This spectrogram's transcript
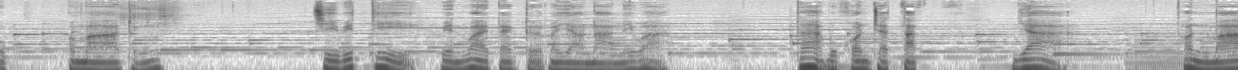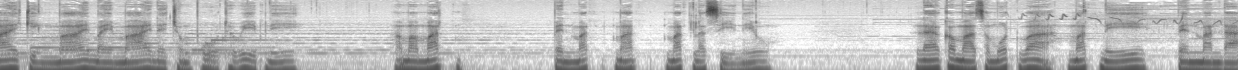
อุปมาถึง ชีวิตที่เวียนว่ายแต่เกิดมายาวนานนี้ว่า ถ้าบุคคลจะตัดหญ้า ท่อนไม้กิ่งไม้ใบไม้ในชมพูทวีปนี้เอามามัด เป็นมัดมัดมัดละสี่นิ้ว แล้วก็มาสมมติว่ามัดนี้เป็นมารดา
